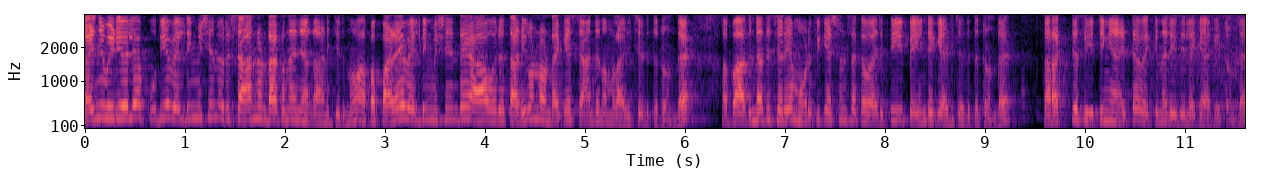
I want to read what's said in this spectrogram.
കഴിഞ്ഞ വീഡിയോയിൽ പുതിയ വെൽഡിംഗ് മെഷീൻ ഒരു സ്റ്റാൻഡ് ഉണ്ടാക്കുന്നത് ഞാൻ കാണിച്ചിരുന്നു. അപ്പോൾ പഴയ വെൽഡിംഗ് മെഷീന്റെ ആ ഒരു തടി കൊണ്ട് ഉണ്ടാക്കിയ സ്റ്റാൻഡ് നമ്മൾ അഴിച്ചെടുത്തിട്ടുണ്ട്. അപ്പോൾ അതിന്റെ അകത്ത് ചെറിയ മോഡിഫിക്കേഷൻസ് ഒക്കെ വരുത്തി പെയിന്റ് ഒക്കെ അടിച്ചെടുത്തിട്ടുണ്ട്. കറക്റ്റ് സീറ്റിംഗ് ആയിട്ട് വെക്കുന്ന രീതിയിലേക്ക് ആക്കിയിട്ടുണ്ട്.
